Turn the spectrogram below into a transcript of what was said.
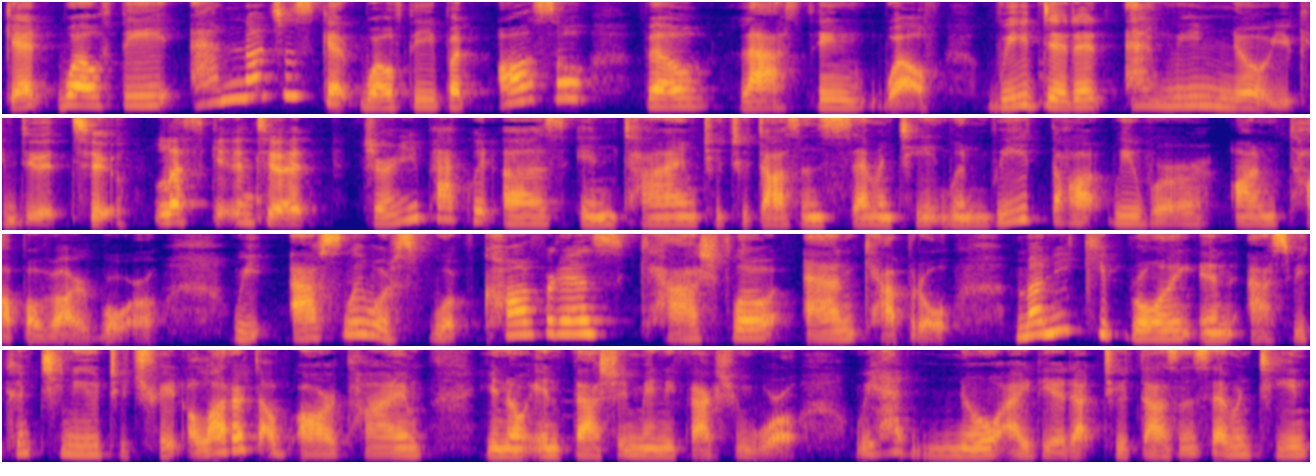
get wealthy, and not just get wealthy, but also build lasting wealth. We did it, and we know you can do it too. Let's get into it. Journey back with us in time to 2017 when we thought we were on top of our world. We absolutely were full of confidence, cash flow, and capital. Money keep rolling in as we continue to trade a lot of our time, you know, in fashion manufacturing world. We had no idea that 2017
